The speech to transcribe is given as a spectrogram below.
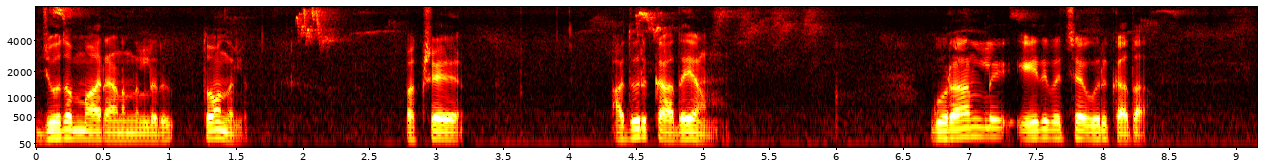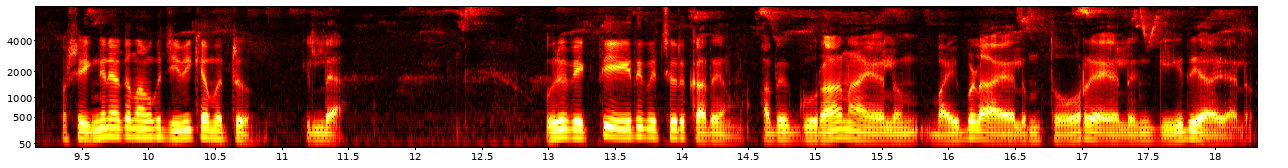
ജൂതന്മാരാണെന്നുള്ളൊരു തോന്നൽ പക്ഷേ അതൊരു കഥയാണ്. ഖുറാനിൽ എഴുതി വെച്ച ഒരു കഥ. പക്ഷേ ഇങ്ങനെയൊക്കെ നമുക്ക് ജീവിക്കാൻ പറ്റുമോ ഇല്ല. ഒരു വ്യക്തി എഴുതി വെച്ചൊരു കഥയാണ്. അത് ബൈബിൾ ആയാലും തോറയായാലും ആയാലും ഗീത ആയാലും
